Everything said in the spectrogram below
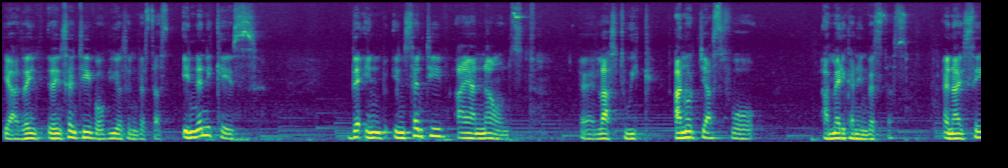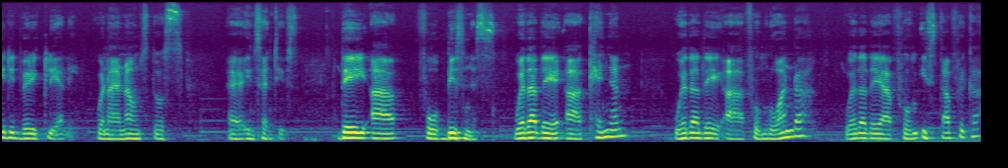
Yeah, the, the incentive of US investors. In any case, the in, incentive I announced uh, last week are not just for American investors. And I said it very clearly when I announced those uh, incentives. They are for business, whether they are Kenyan, whether they are from Rwanda, whether they are from East Africa,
